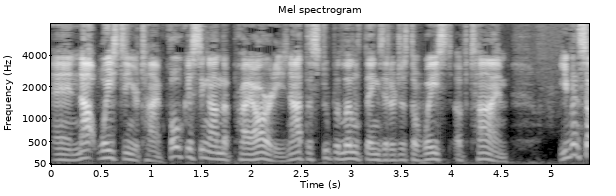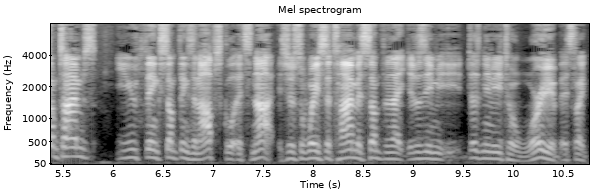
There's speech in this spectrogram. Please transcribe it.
and not wasting your time, focusing on the priorities, not the stupid little things that are just a waste of time. Even sometimes you think something's an obstacle, it's not. It's just a waste of time. It's something that you doesn't even doesn't even need to worry about. It's like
